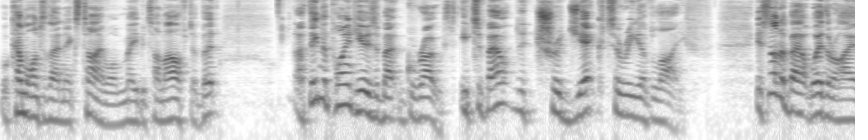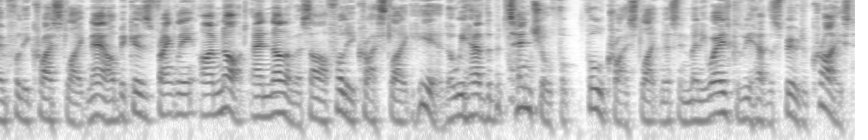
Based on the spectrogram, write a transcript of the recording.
We'll come on to that next time or maybe time after. But i think the point here is about growth. It's about the trajectory of life it's not about whether i am fully christ-like now because frankly i'm not and none of us are fully christ-like here though we have the potential for full christ-likeness in many ways because we have the spirit of christ.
